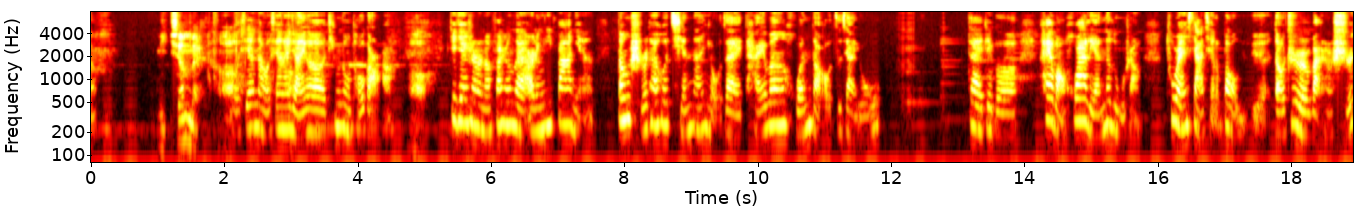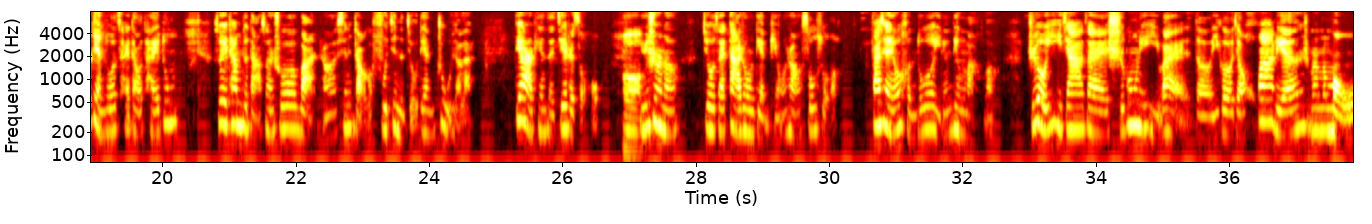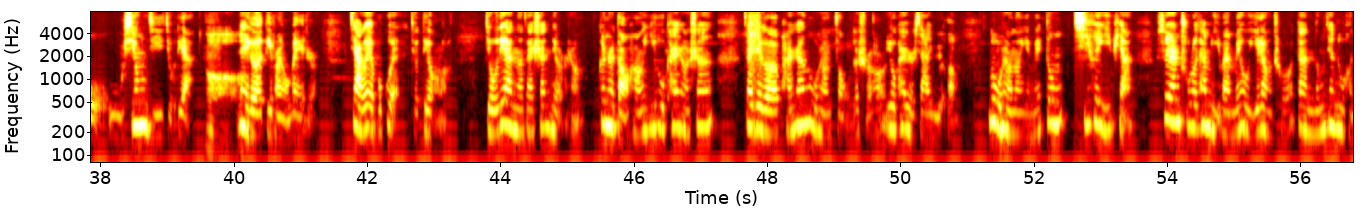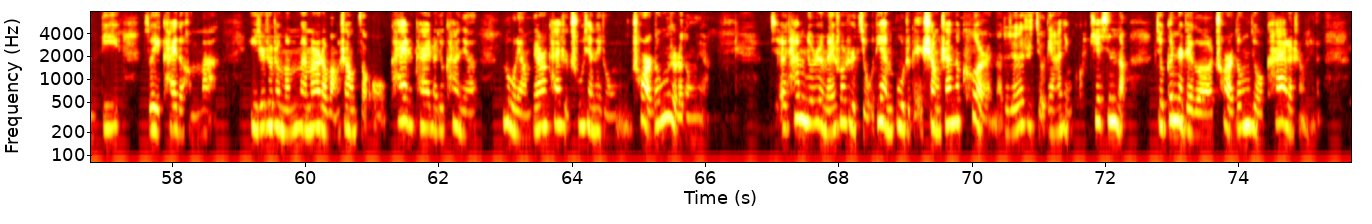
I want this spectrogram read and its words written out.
你先呗啊我先那，我先来讲一个听众投稿啊。啊这件事儿呢，发生在二零一八年，当时她和前男友在台湾环岛自驾游，在这个开往花莲的路上，突然下起了暴雨，导致晚上十点多才到台东，所以他们就打算说晚上先找个附近的酒店住下来，第二天再接着走。哦于是呢，就在大众点评上搜索，发现有很多已经订满了，只有一家在十公里以外的一个叫花莲什么什么某五星级酒店，哦那个地方有位置，价格也不贵，就定了。酒店呢在山顶上，跟着导航一路开上山，在这个盘山路上走的时候，又开始下雨了。路上呢也没灯，漆黑一片。虽然除了他们以外没有一辆车，但能见度很低，所以开得很慢。一直就这么慢慢的往上走，开着开着就看见路两边开始出现那种串儿灯似的东西。呃，他们就认为说是酒店布置给上山的客人的，就觉得这酒店还挺贴心的，就跟着这个串儿灯就开了上去。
